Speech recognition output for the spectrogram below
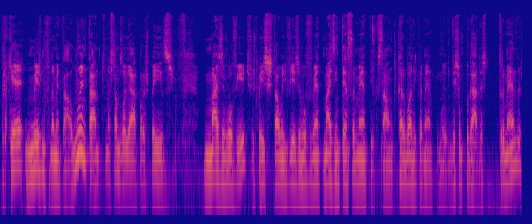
porque é mesmo fundamental. No entanto, nós estamos a olhar para os países mais envolvidos, os países que estão em vias de desenvolvimento mais intensamente e que são carbonicamente, deixam pegadas tremendas,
